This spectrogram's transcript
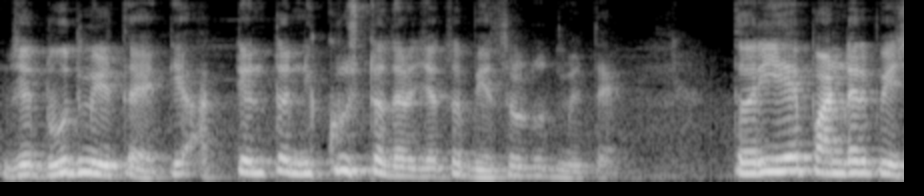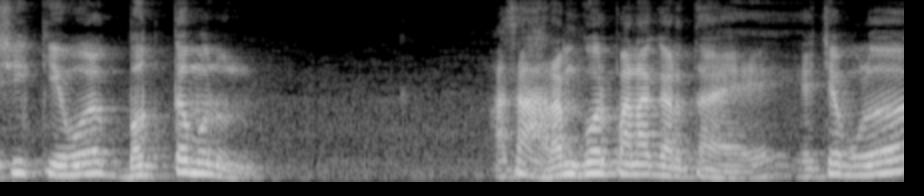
जे दूध मिळतं आहे ते अत्यंत निकृष्ट दर्जाचं भेसळ दूध मिळतं आहे तरी हे पांढरपेशी केवळ भक्त म्हणून असा हरामखोरपणा करताय याच्यामुळं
